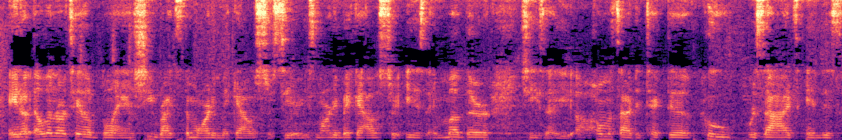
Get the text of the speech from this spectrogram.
And, you know, Eleanor Taylor Bland, she writes the Marti MacAlister series. Marti MacAlister is a mother. She's a, a homicide detective who resides in this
